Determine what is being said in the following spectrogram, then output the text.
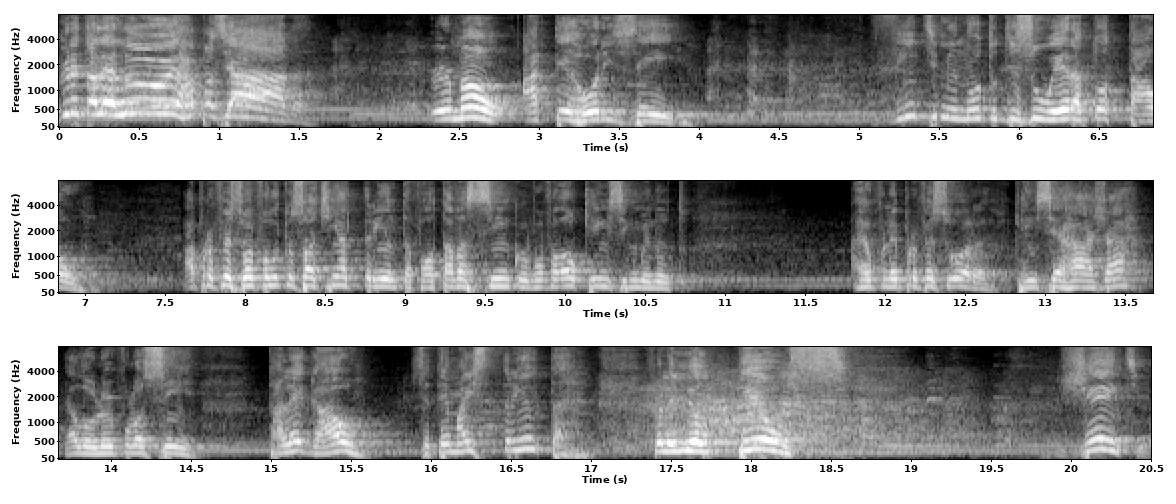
grita aleluia, rapaziada. Irmão, aterrorizei. 20 minutos de zoeira total. A professora falou que eu só tinha 30, faltava 5. Eu vou falar o quê em 5 minutos? Aí eu falei, professora, quer encerrar já? Ela olhou e falou assim: tá legal, você tem mais 30. Eu falei, meu Deus. Gente,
